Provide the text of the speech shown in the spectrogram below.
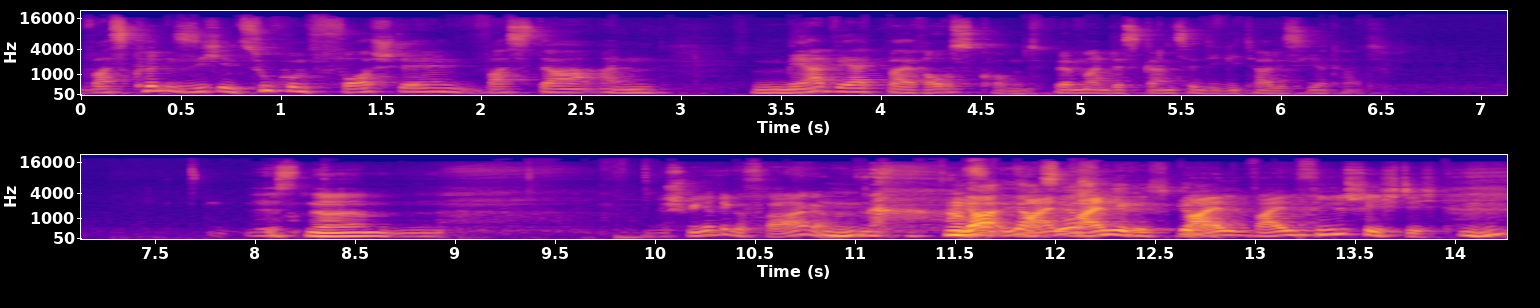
was könnten Sie sich in Zukunft vorstellen, was da an Mehrwert bei rauskommt, wenn man das Ganze digitalisiert hat? Ist eine schwierige Frage. Mhm. Ja, ja, weil, sehr schwierig. Genau. Weil, weil vielschichtig. Mhm.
